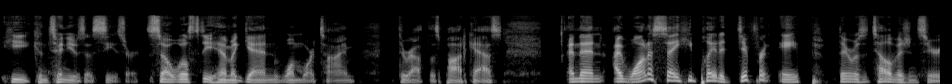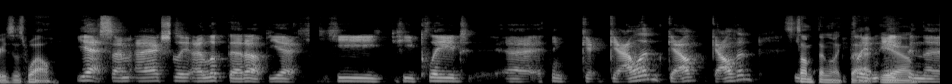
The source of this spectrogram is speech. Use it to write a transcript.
he continues as Caesar. So we'll see him again one more time throughout this podcast and then I want to say he played a different ape. There was a television series as well. Yes, I'm, I actually I looked that up. Yeah, he he played uh, I think Gallon Gal, Galvin something like he that. Played an yeah, ape in the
